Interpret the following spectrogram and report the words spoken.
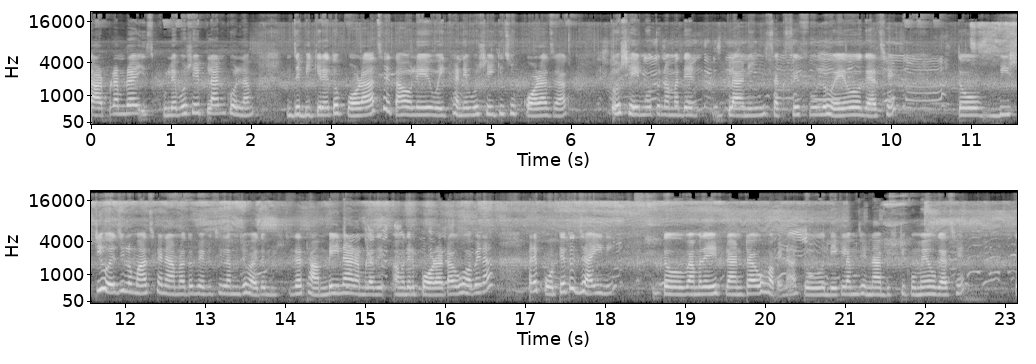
তারপর আমরা স্কুলে বসেই প্ল্যান করলাম যে, বিকেলে তো পড়া আছে, তাহলে ওইখানে বসেই কিছু করা যাক। তো সেই মতন আমাদের প্ল্যানিং সাকসেসফুল হয়েও গেছে। তো বৃষ্টি হয়েছিল মাঝখানে, আমরা তো ভেবেছিলাম যে হয়তো বৃষ্টিটা থামবেই না, আর আমরা আমাদের পড়াটাও হবে না। মানে পড়তে তো যাইনি, তো আমাদের এই প্ল্যানটাও হবে না। তো দেখলাম যে না, বৃষ্টি কমেও গেছে। তো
